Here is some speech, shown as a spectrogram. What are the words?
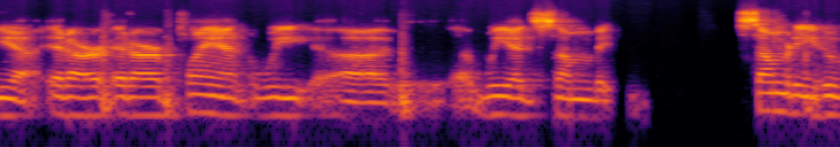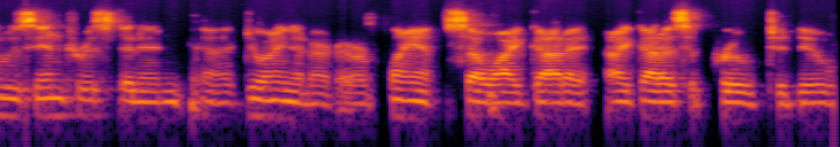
Yeah, at our at our plant, we uh, we had some somebody who was interested in uh, doing it at our plant. So I got it. I got us approved to do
